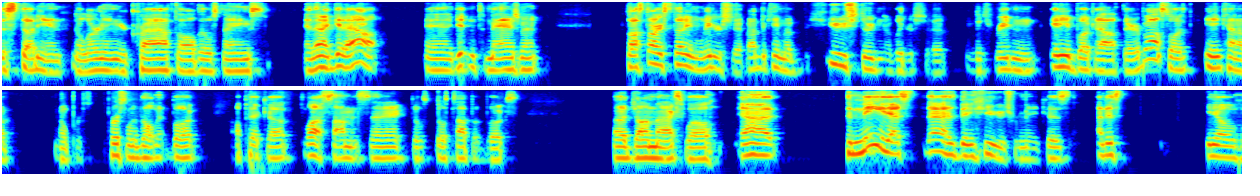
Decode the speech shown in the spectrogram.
just studying, know, learning your craft, all those things, and then I get out and get into management. So I started studying leadership. I became a huge student of leadership, just reading any book out there, but also any kind of you know personal development book I'll pick up. A lot of Simon Sinek, those those type of books. Uh, John Maxwell. Uh, to me, that's that has been huge for me because I just, you know,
